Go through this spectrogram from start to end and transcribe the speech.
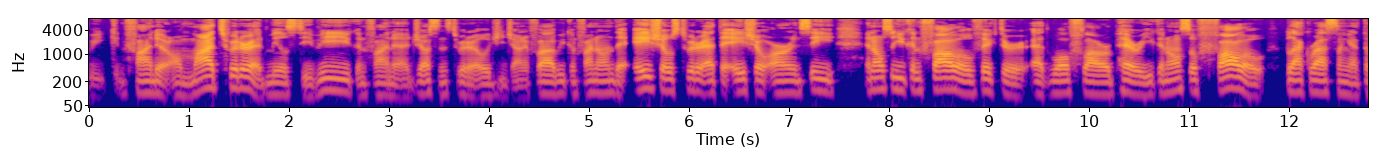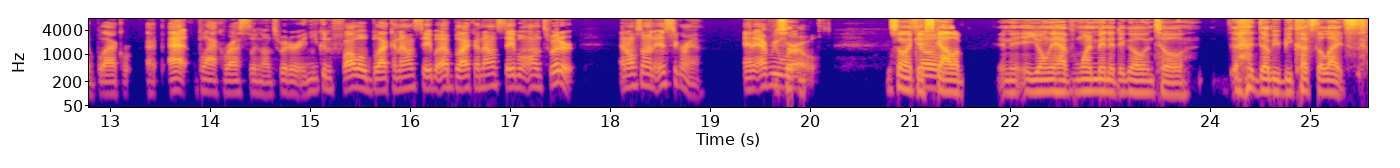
you can find it on my Twitter at Meelz TV. You can find it at Justin's Twitter, OG Johnny Five. You can find it on the A Show's Twitter at the A Show RNC. And also you can follow Victor at Wallflower Perry. You can also follow Black Wrestling at the Black at Black Wrestling on Twitter. And you can follow Black Announce Table at Black Announce Table on Twitter and also on Instagram and everywhere sound, else. You sound like so, Excalibur. And you only have one minute to go until WB cuts the lights.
